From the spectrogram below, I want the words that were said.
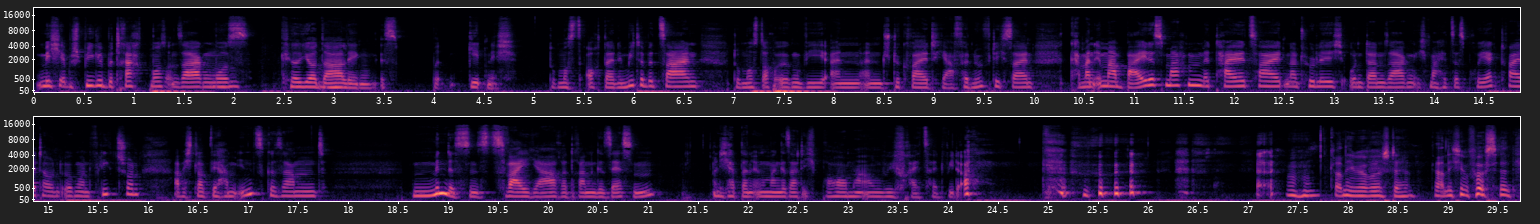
mich im Spiegel betrachten muss und sagen mhm. muss, kill your mhm. darling. Es geht nicht. Du musst auch deine Miete bezahlen, du musst auch irgendwie ein, ein Stück weit ja vernünftig sein. Kann man immer beides machen mit Teilzeit natürlich und dann sagen, ich mache jetzt das Projekt weiter und irgendwann fliegt schon. Aber ich glaube, wir haben insgesamt mindestens zwei Jahre dran gesessen. Und ich habe dann irgendwann gesagt, ich brauche mal irgendwie Freizeit wieder. mhm, kann ich mir vorstellen. Kann ich mir vorstellen.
